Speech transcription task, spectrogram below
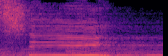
see.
